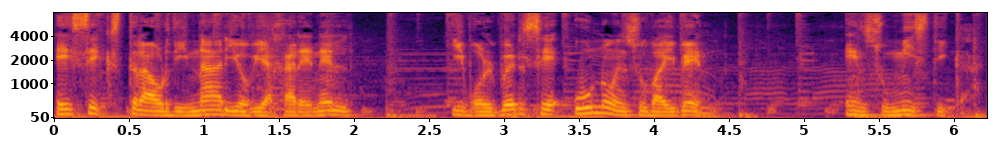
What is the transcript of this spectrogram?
Es extraordinario viajar en él y volverse uno en su vaivén, en su mística,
